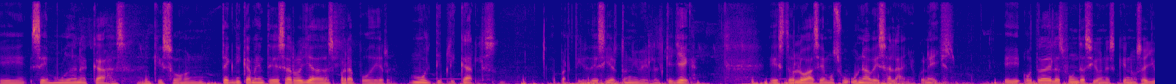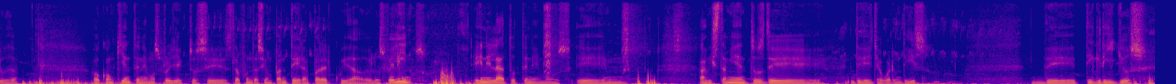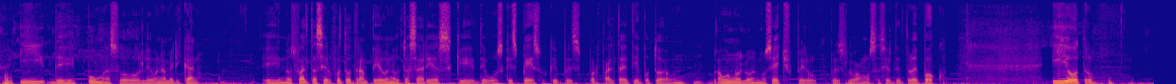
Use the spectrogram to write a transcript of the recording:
Eh, se mudan a cajas que son técnicamente desarrolladas para poder multiplicarlas a partir de cierto nivel al que llegan. Esto lo hacemos una vez al año con ellos. Eh, otra de las fundaciones que nos ayuda o con quien tenemos proyectos es la Fundación Pantera para el cuidado de los felinos. En el Ato tenemos em, avistamientos de, de yaguarundís, de tigrillos y de pumas o león americano. Eh, nos falta hacer fototrampeo en otras áreas que, de bosque espeso, que pues por falta de tiempo todavía aún, no lo hemos hecho, pero pues lo vamos a hacer dentro de poco. Y otro,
